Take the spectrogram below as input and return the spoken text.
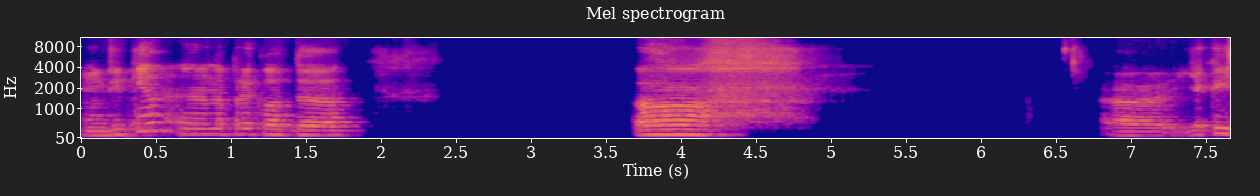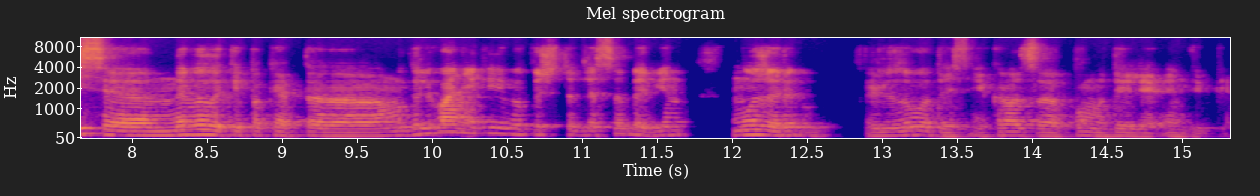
MVP, е, наприклад, е, е, якийсь е, невеликий пакет е, моделювання, який ви пишете для себе, він може ре- реалізовуватись якраз е, по моделі MVP.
